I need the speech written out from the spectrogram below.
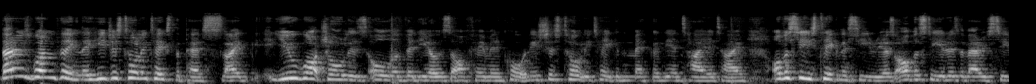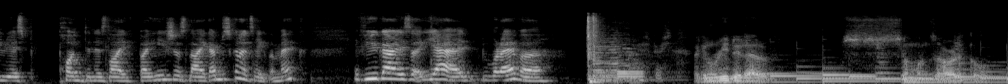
that is one thing that he just totally takes the piss. Like you watch all his all the videos of him in court and he's just totally taking the mick the entire time. Obviously he's taking it serious. Obviously it is a very serious point in his life, but he's just like, I'm just gonna take the mick. If you guys uh, yeah, whatever. I can read it out of someone's article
